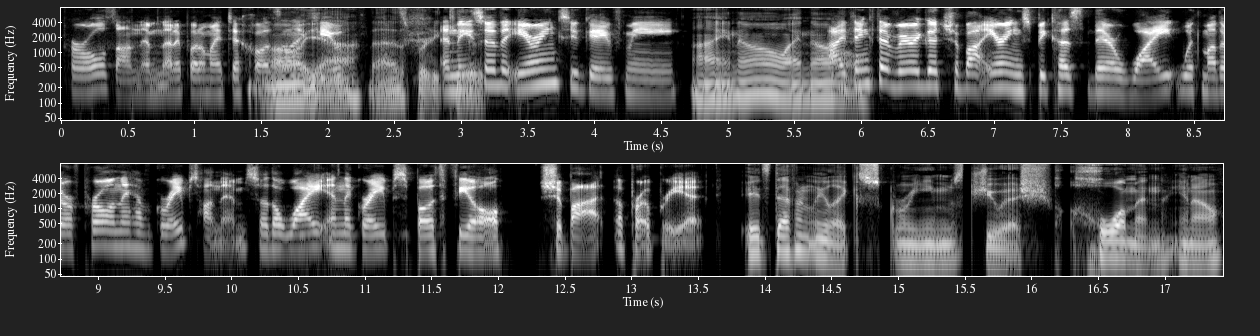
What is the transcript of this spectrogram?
pearls on them that I put on my tichot. Isn't oh that yeah, cute? that is pretty And cute. these are the earrings you gave me. I know, I know. I think they're very good Shabbat earrings because they're white with mother of pearl and they have grapes on them. So the white and the grapes both feel Shabbat appropriate. it's definitely like screams Jewish woman, you know.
